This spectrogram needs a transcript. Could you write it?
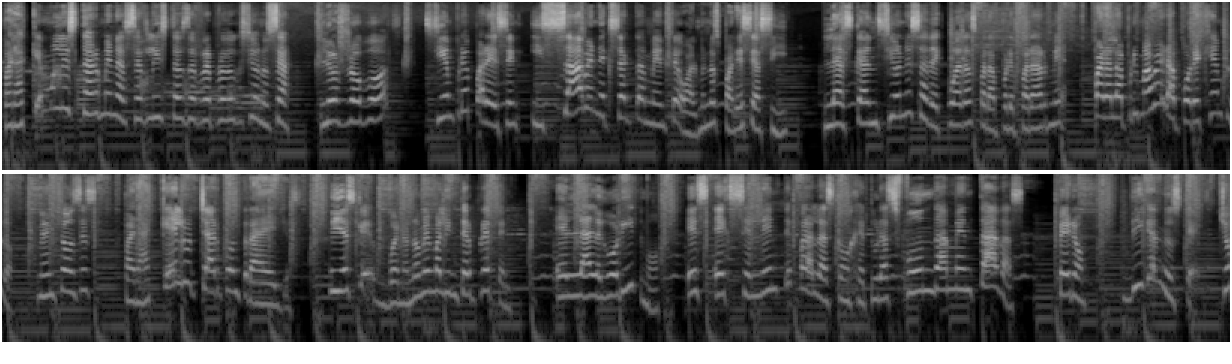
¿para qué molestarme en hacer listas de reproducción? O sea, los robots siempre aparecen y saben exactamente, o al menos parece así, las canciones adecuadas para prepararme para la primavera, por ejemplo. Entonces, ¿para qué luchar contra ellos? Y es que, bueno, no me malinterpreten. El algoritmo es excelente para las conjeturas fundamentadas. Pero díganme usted, yo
